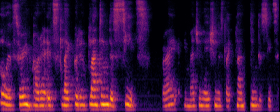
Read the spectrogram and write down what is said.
Oh, it's very important. It's like putting planting the seeds, right? Imagination is like planting the seeds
